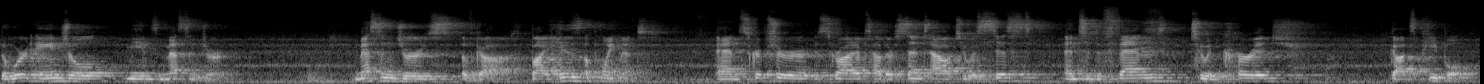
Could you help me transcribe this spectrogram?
The word angel means messenger, messengers of God, by his appointment. And scripture describes how they're sent out to assist and to defend, to encourage God's people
